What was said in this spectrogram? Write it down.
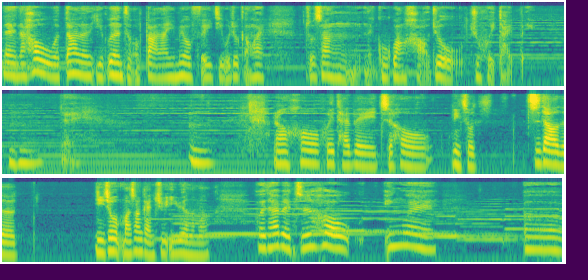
对，然后我当然也不能怎么办啊，也没有飞机，我就赶快坐上国光号就就回台北。嗯哼，对，嗯，然后回台北之后，你所知道的。你就马上赶去医院了吗？回台北之后，因为，呃，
